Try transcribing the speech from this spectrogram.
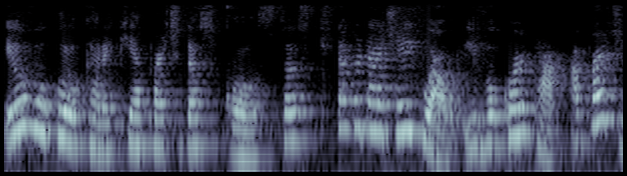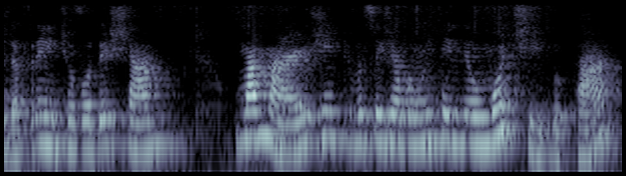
Eu vou colocar aqui a parte das costas, que na verdade é igual, e vou cortar. A parte da frente eu vou deixar uma margem que vocês já vão entender o motivo, tá?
